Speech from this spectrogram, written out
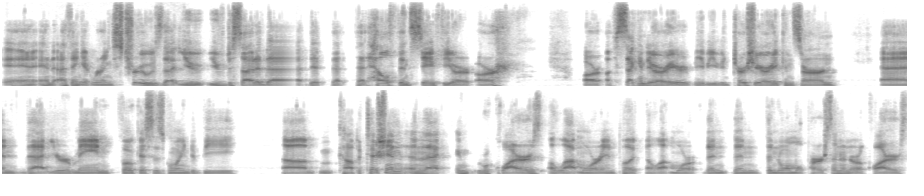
and, and I think it rings true is that you you've decided that that that, that health and safety are are are of secondary or maybe even tertiary concern, and that your main focus is going to be um, competition, and that requires a lot more input, a lot more than than the normal person, and it requires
